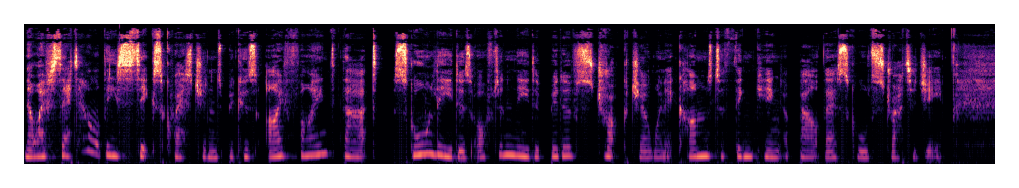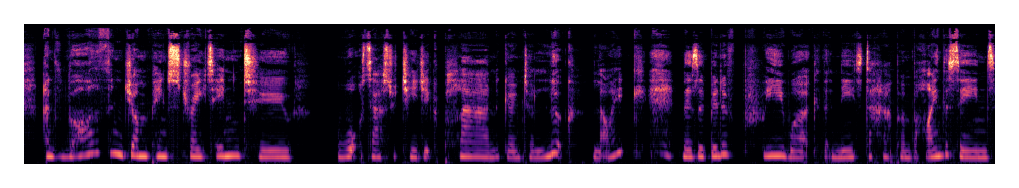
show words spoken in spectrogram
Now, I've set out these six questions because I find that school leaders often need a bit of structure when it comes to thinking about their school's strategy. And rather than jumping straight into what's our strategic plan going to look like, there's a bit of pre work that needs to happen behind the scenes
